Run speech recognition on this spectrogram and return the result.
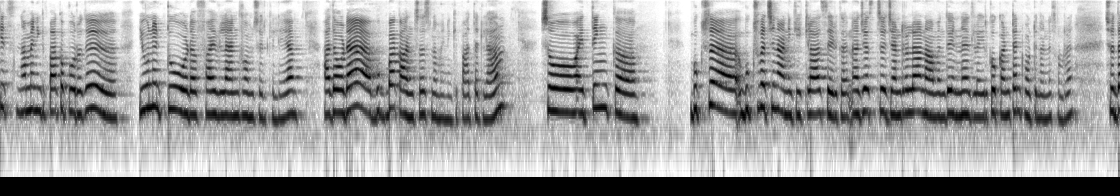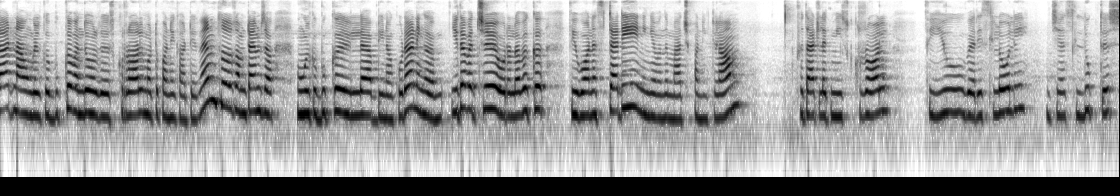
Kids நம்ம இன்றைக்கி பார்க்க போகிறது யூனிட் டூவோட ஃபைவ் லேண்ட் ஃபார்ம்ஸ் இருக்கு இல்லையா? அதோட புக் பேக் ஆன்சர்ஸ் நம்ம இன்றைக்கி பார்த்துடலாம். ஸோ ஐ திங்க் புக்ஸை புக்ஸ் வச்சு நான் இன்றைக்கி கிளாஸ் எடுக்க நான் ஜஸ்ட் ஜென்ரலாக நான் வந்து என்ன இதில் இருக்கோ கண்டென்ட் மட்டும் தானே சொல்கிறேன் ஸோ தேட் நான் உங்களுக்கு புக்கை வந்து ஒரு ஸ்க்ரால் மட்டும் பண்ணி காட்டிடுறேன். ஸோ சம்டைம்ஸ் uh, உங்களுக்கு புக்கு இல்லை அப்படின்னா கூட நீங்கள் இதை வச்சு ஓரளவுக்கு if வான் want ஸ்டடி நீங்கள் வந்து மேட்ச் பண்ணிக்கலாம். For that, let me scroll for you very slowly. Just look this.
